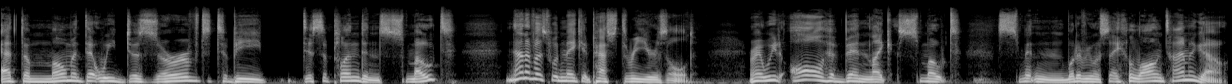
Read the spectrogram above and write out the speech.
at the moment that we deserved to be disciplined and smote, none of us would make it past three years old, right? We'd all have been like smote, smitten, whatever you want to say, a long time ago.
